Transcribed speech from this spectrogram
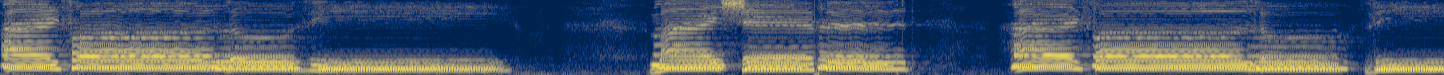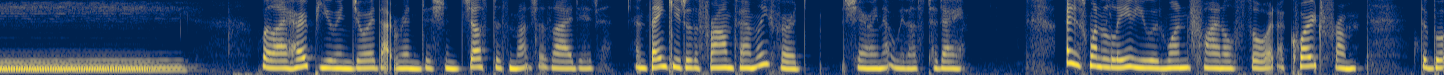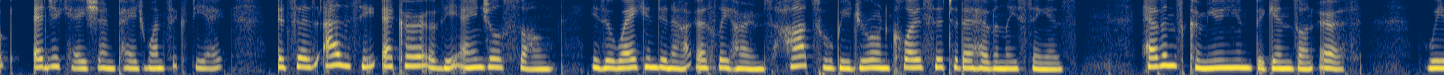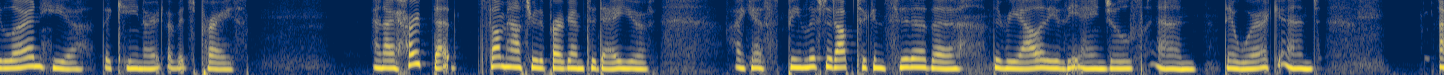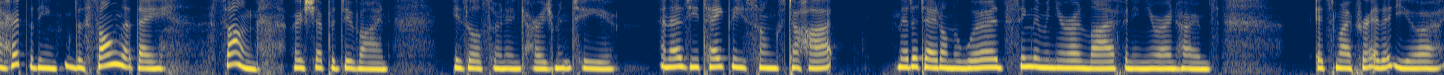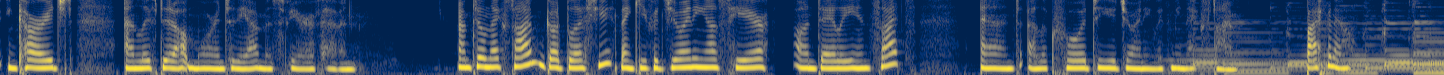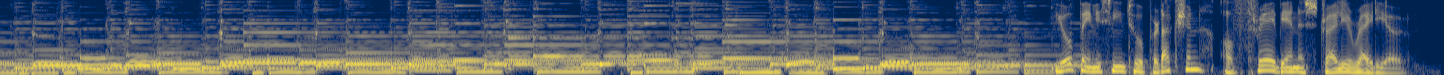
I follow thee. My shepherd, hope you enjoyed that rendition just as much as I did. And thank you to the Fromm family for sharing that with us today. I just want to leave you with one final thought a quote from the book Education, page 168. It says, As the echo of the angel's song is awakened in our earthly homes, hearts will be drawn closer to their heavenly singers. Heaven's communion begins on earth. We learn here the keynote of its praise. And I hope that somehow through the program today you have, I guess, been lifted up to consider the, the reality of the angels and their work. And I hope that the, the song that they sung, O Shepherd Divine, is also an encouragement to you. And as you take these songs to heart, meditate on the words, sing them in your own life and in your own homes. It's my prayer that you are encouraged and lifted up more into the atmosphere of heaven. Until next time, God bless you. Thank you for joining us here on Daily Insights, and I look forward to you joining with me next time. Bye for now. You've been listening to a production of 3ABN Australia Radio.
